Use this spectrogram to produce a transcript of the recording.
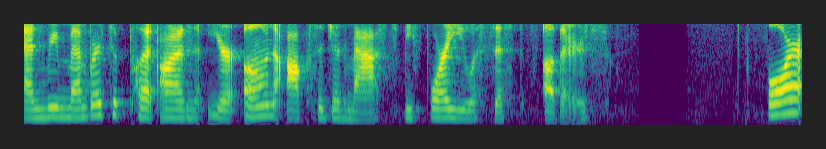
And remember to put on your own oxygen mask before you assist others. For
